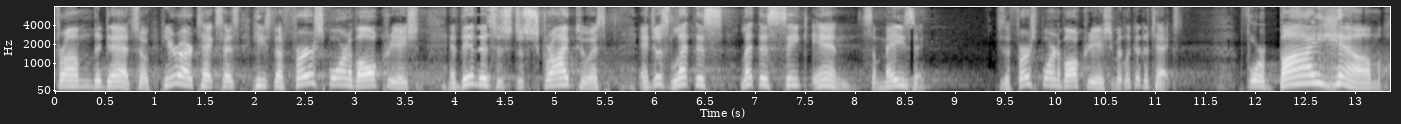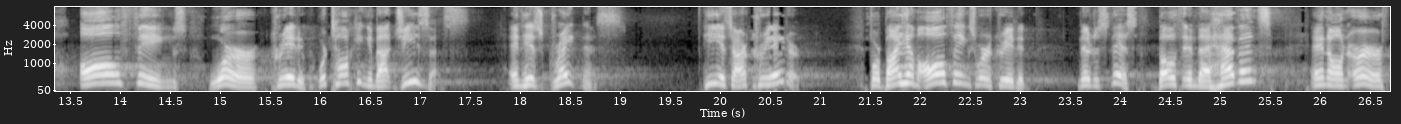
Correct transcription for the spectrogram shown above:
from the dead. So here our text says he's the firstborn of all creation. And then this is described to us. And just let this let this sink in. It's amazing. He's the firstborn of all creation, but look at the text. For by him all things were created. We're talking about Jesus and his greatness. He is our creator. For by him all things were created. Notice this both in the heavens and on earth,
